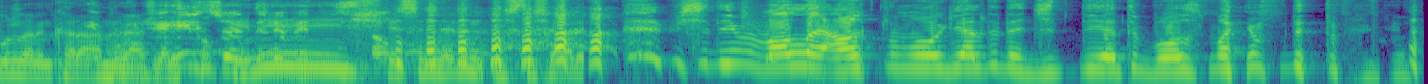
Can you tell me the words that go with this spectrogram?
Bunların E kararını verdik. cehil Çok geniş kesimlerin istişare bir şey diyeyim mi? Vallahi aklıma o geldi de ciddiyeti bozmayayım dedim.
